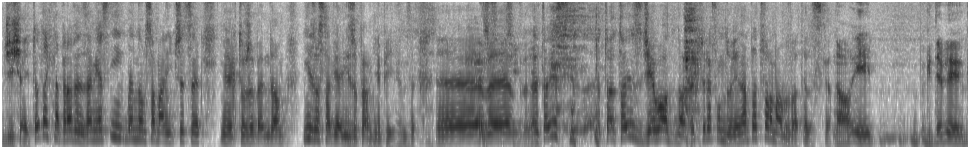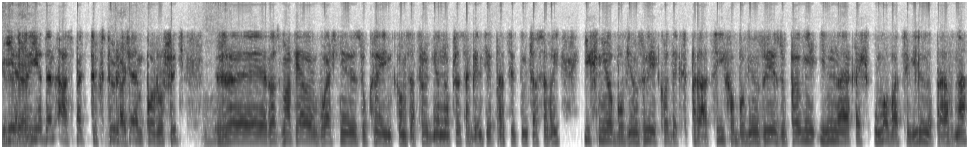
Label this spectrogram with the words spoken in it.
dzisiaj. To tak naprawdę zamiast nich będą Somalijczycy, e, którzy będą nie zostawiali zupełnie pieniędzy. E, jest e, to, jest, to, to jest dzieło odnowy, które funduje nam Platforma Obywatelska. No i gdyby... gdyby Jeszcze jeden aspekt, który Tak. chciałem poruszyć, że rozmawiałem właśnie z Ukrainką zatrudnioną przez Agencję Pracy Tymczasowej. Ich nie obowiązuje kodeks pracy, ich obowiązuje zupełnie inna jakaś umowa cywilnoprawna,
